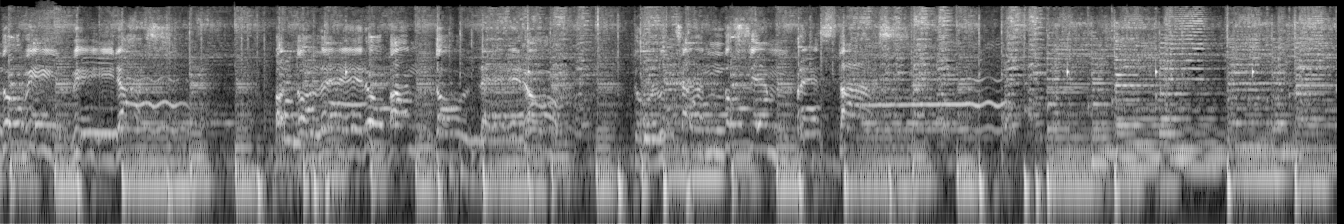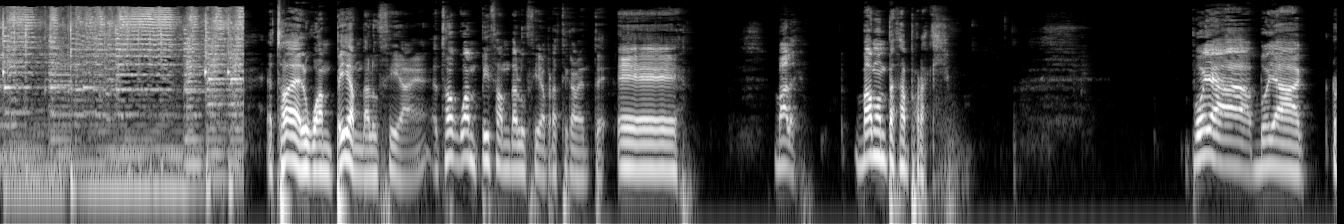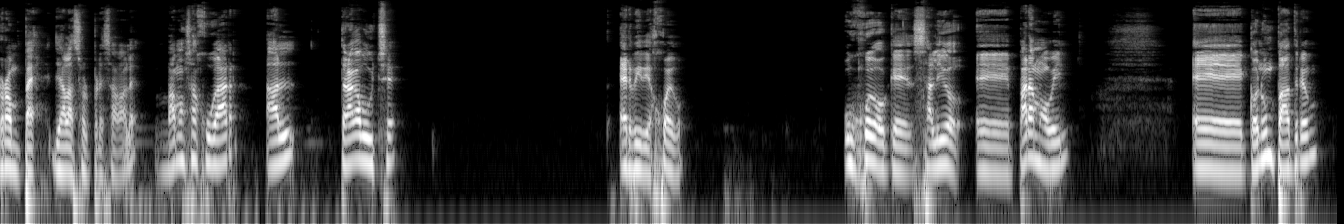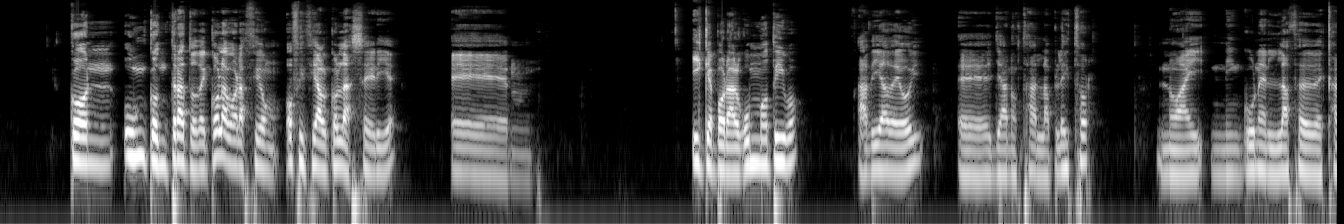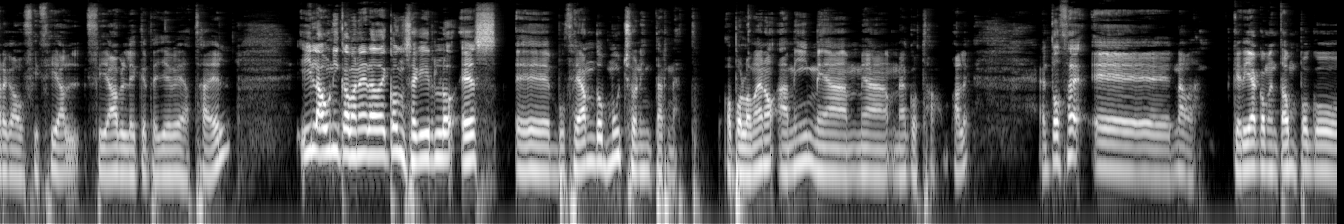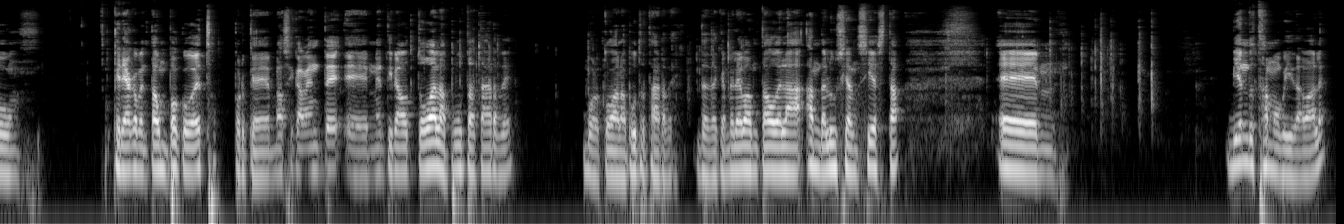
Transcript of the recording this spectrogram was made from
Esto es el One Piece Andalucía, ¿eh? Esto es One Piece Andalucía prácticamente. Eh, Vale, vamos a empezar por aquí. Voy a, voy a romper ya la sorpresa, ¿vale? Vamos a jugar al Tragabuche, el videojuego. Un juego que salió eh, para móvil, eh, con un Patreon, con un contrato de colaboración oficial con la serie. Eh, y que por algún motivo, a día de hoy, eh, ya no está en la Play Store. No hay ningún enlace de descarga oficial fiable que te lleve hasta él. Y la única manera de conseguirlo es eh, buceando mucho en internet. O por lo menos a mí me ha, me ha- me ha costado, ¿vale? Entonces, eh, nada, quería comentar un poco. Quería comentar un poco esto, porque básicamente me he tirado toda la puta tarde. Bueno, toda la puta tarde. Desde que me he levantado de la Andalusian siesta. Eh, viendo esta movida, ¿vale?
